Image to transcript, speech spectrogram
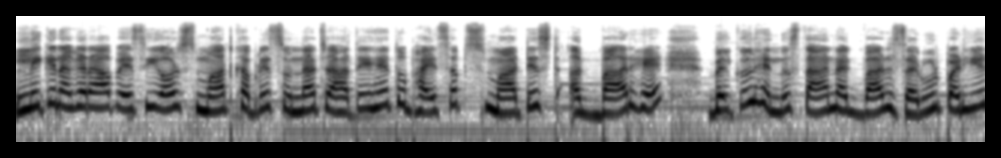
लेकिन अगर आप ऐसी और स्मार्ट खबरें सुनना चाहते हैं तो भाई सब स्मार्टेस्ट अखबार है। बिल्कुल हिंदुस्तान अखबार ज़रूर पढ़िए।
